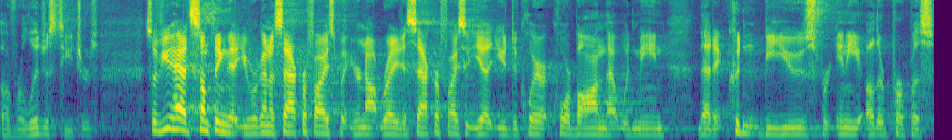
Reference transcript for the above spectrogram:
of religious teachers. So if you had something that you were going to sacrifice, but you're not ready to sacrifice it yet, you declare it korban, that would mean that it couldn't be used for any other purpose.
